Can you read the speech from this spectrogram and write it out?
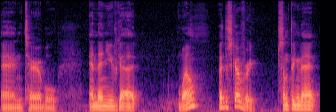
and terrible. And then you've got, well, a discovery, something that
